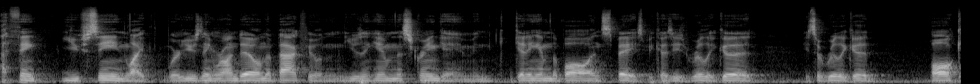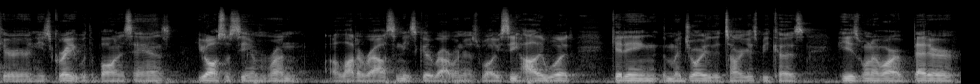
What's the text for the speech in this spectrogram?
I think you've seen like we're using Rondale in the backfield and using him in the screen game and getting him the ball in space because he's really good he's a really good ball carrier and he's great with the ball in his hands. You also see him run a lot of routes and he's a good route runner as well. You see Hollywood getting the majority of the targets because he's one of our better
